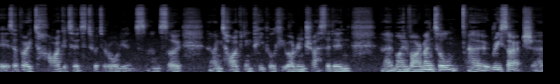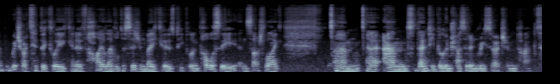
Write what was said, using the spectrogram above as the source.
it's a very targeted Twitter audience. And so I'm targeting people who are interested in uh, my environmental uh, research, which are typically kind of high level decision makers, people in policy and such like um, uh, and then people interested in research impact.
